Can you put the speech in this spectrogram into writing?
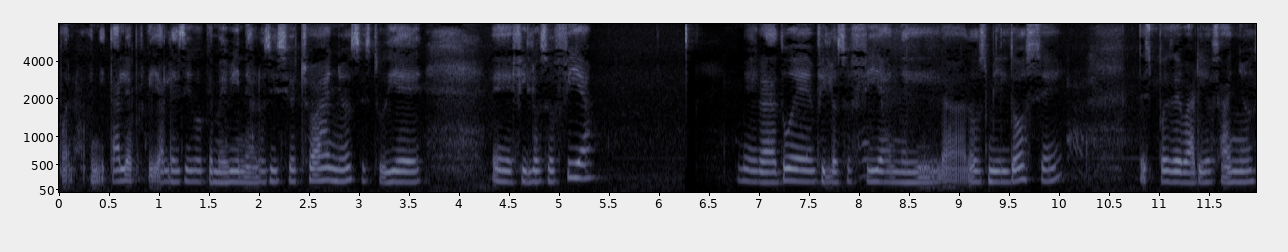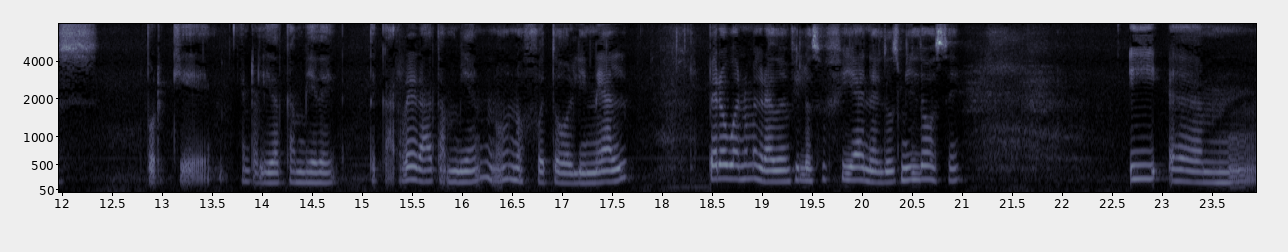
bueno, en Italia, porque ya les digo que me vine a los 18 años, estudié eh, filosofía me gradué en filosofía en el 2012, después de varios años, porque en realidad cambié de, carrera también, ¿no? No fue todo lineal. Pero bueno, me gradué en filosofía en el 2012. Y em,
